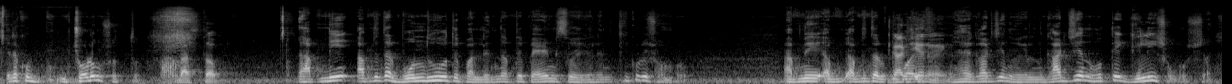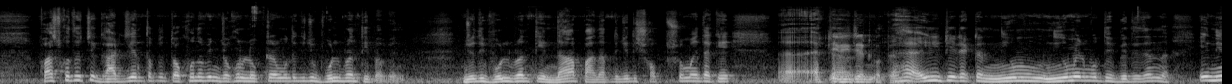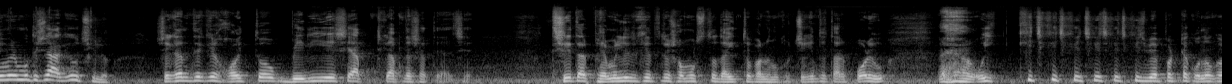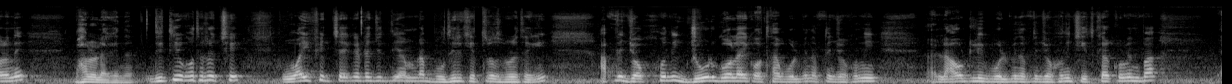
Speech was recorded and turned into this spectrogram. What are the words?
এটা খুব চরম সত্য। বাস্তব। আপনি আপনি তার বন্ধু হতে পারলেন না আপনি প্যারেন্টস হয়ে গেলেন কি করে সম্ভব? আপনি আপনি তার হয়ে। হ্যাঁ গার্জিয়ান হয়ে গেলেন। গার্জিয়ান হতে গেলেই সমস্যা। ফার্স্ট কথা হচ্ছে গার্জিয়ান তো আপনি তখন হবেন যখন লোকটার মধ্যে কিছু ভুলভ্রান্তি পাবেন। যদি ভুলভ্রান্তি না পান আপনি যদি সবসময় তাকে একটা করতে হ্যাঁ ইরিটেট একটা নিয়ম নিয়মের মধ্যে বেঁধে দেন না। এই নিয়মের মধ্যে সে আগেও ছিল। সেখান থেকে হয়তো বেরিয়ে এসে আপনার সাথে আছে। সে তার ফ্যামিলির ক্ষেত্রে সমস্ত দায়িত্ব পালন করছে। কিন্তু তারপরেও ওই খিচখিচ খিচখিচ খিচখিচ ব্যাপারটা কোনো কারণে ভালো লাগে না। দ্বিতীয় কথাটা হচ্ছে ওয়াইফের জায়গাটা যদি আমরা বোধের ক্ষেত্র ধরে থাকি আপনি যখনই জোর গলায় কথা বলবেন আপনি যখনই লাউডলি বলবেন আপনি যখনই চিৎকার করবেন বা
